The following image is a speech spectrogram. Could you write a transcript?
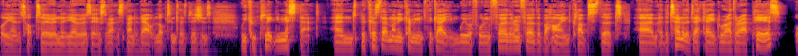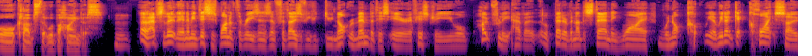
or you know, the top two, and you know, as it expanded out, locked into those positions. We completely missed that. And because that money coming into the game, we were falling further and further behind clubs that um, at the turn of the decade were either our peers or clubs that were behind us. Mm. Oh, absolutely. And I mean, this is one of the reasons. And for those of you who do not remember this era of history, you will hopefully have a little better of an understanding why we're not, you know, we don't get quite so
